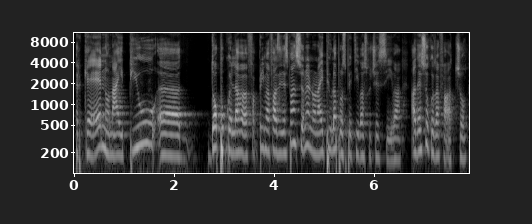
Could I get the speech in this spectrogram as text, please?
perché non hai più... Eh, dopo quella prima fase di espansione non hai più la prospettiva successiva. Adesso cosa faccio?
